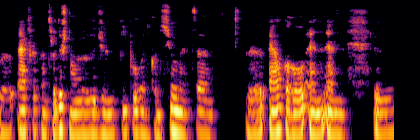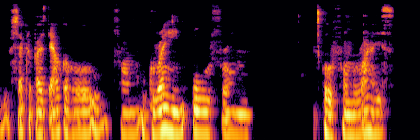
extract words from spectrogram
uh, african traditional religion people would consume it uh, uh, alcohol and and uh, sacrificed alcohol from grain or from or from rice.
